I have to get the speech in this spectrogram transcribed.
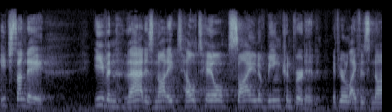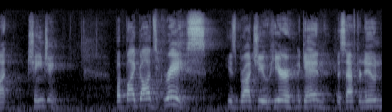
each Sunday, even that is not a telltale sign of being converted if your life is not changing. But by God's grace, He has brought you here again this afternoon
